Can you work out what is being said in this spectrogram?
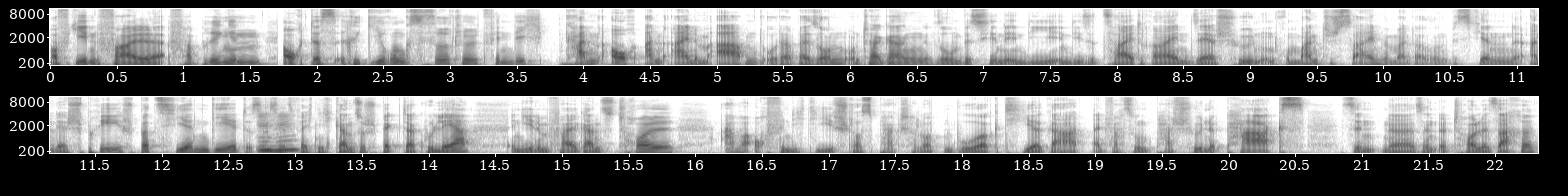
auf jeden Fall verbringen. Auch das Regierungsviertel, finde ich, kann auch an einem Abend oder bei Sonnenuntergang so ein bisschen in, die, in diese Zeit rein sehr schön und romantisch sein, wenn man da so ein bisschen an der Spree spazieren geht. Das mhm. ist jetzt vielleicht nicht ganz so spektakulär, in jedem Fall ganz toll. Aber auch finde ich die Schlosspark Charlottenburg, Tiergarten, einfach so ein paar schöne Parks sind eine, sind eine tolle Sache.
